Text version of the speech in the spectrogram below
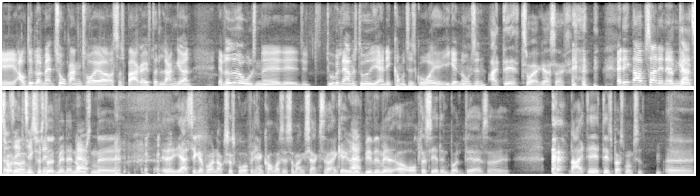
øh, afdribler en mand to gange, tror jeg, og så sparker efter det lange hjørne. Jeg ved, Olsen, øh, du, du vel nærmest ude i, at han ikke kommer til at score igen nogensinde. Ej, det tror jeg ikke, jeg har sagt. Er det ikke? Nej, så er det en anden, Ja, jeg har det tror taget du til indtægt for det. med en anden Ja. Olsen. Øh, øh, jeg er sikker på, at han nok skal score, fordi han kommer til så mange chancer. Og han kan jo Ja. ja. ikke blive ved med at overplacere den bold der. Altså, øh. Nej, det, det er et spørgsmål om tid. Øh,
